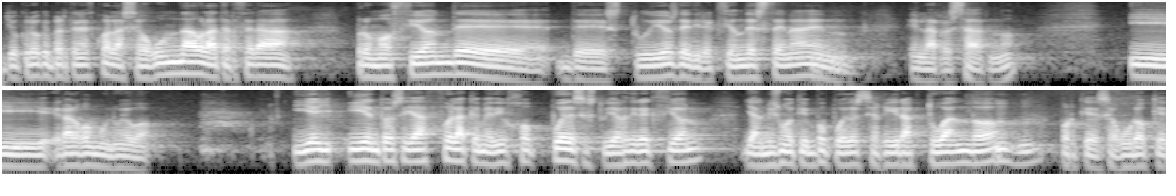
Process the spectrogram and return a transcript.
yo creo que pertenezco a la segunda o la tercera promoción de, estudios de dirección de escena en, en la RESAD, ¿no? Y era algo muy nuevo. Y, y, entonces ella fue la que me dijo, puedes estudiar dirección y al mismo tiempo puedes seguir actuando porque seguro que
